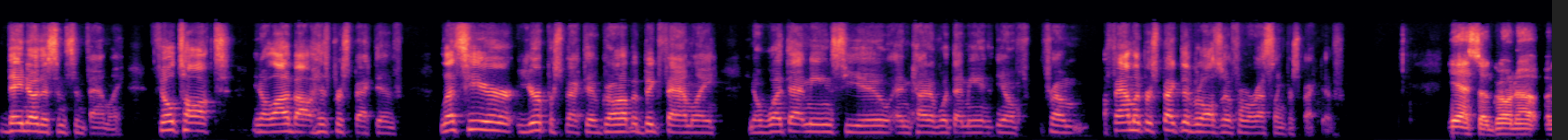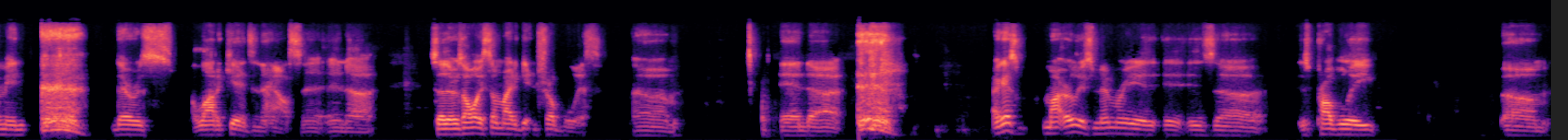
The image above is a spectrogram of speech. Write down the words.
they know the Simpson family. Phil talked, you know, a lot about his perspective. Let's hear your perspective. Growing up a big family, you know, what that means to you, and kind of what that means, you know, from a family perspective, but also from a wrestling perspective. yeah. So growing up, I mean, there was a lot of kids in the house, and, and uh, so there was always somebody to get in trouble with. Um, and uh, I guess my earliest memory is is, uh, is probably um,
